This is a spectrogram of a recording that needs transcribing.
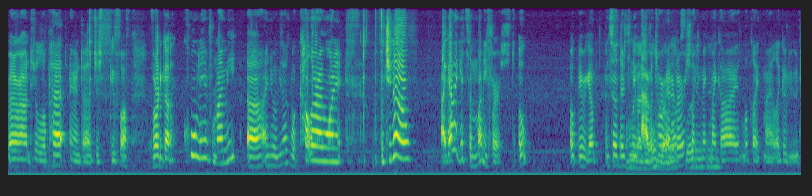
run around with your little pet and uh, just goof off. I've already got a cool name for my Meep. Uh, I know exactly what color I want it. But you know, I gotta get some money first. Oh. Oh, here we go. And so there's Oh my new God, avatar editor, so I can make my guy look like my Lego dude.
